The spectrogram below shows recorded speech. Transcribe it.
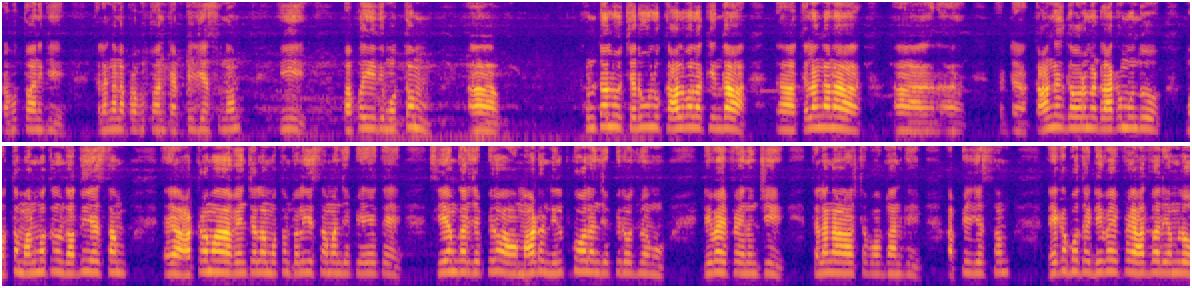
ప్రభుత్వానికి తెలంగాణ ప్రభుత్వానికి అప్పీల్ చేస్తున్నాం. ఈ పప్ప ఇది మొత్తం కుంటలు చెరువులు కాలువల కింద తెలంగాణ కాంగ్రెస్ గవర్నమెంట్ రాకముందు మొత్తం అనుమతులను రద్దు చేస్తాం. అక్రమ వెంచర్లను మొత్తం తొలగిస్తామని చెప్పి ఏదైతే సీఎం గారు చెప్పారో ఆ మాట నిలుపుకోవాలని చెప్పి ఈరోజు మేము డివైఫై నుంచి తెలంగాణ రాష్ట్ర ప్రభుత్వానికి అప్పీల్ చేస్తాం. లేకపోతే డివైఫై ఆధ్వర్యంలో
